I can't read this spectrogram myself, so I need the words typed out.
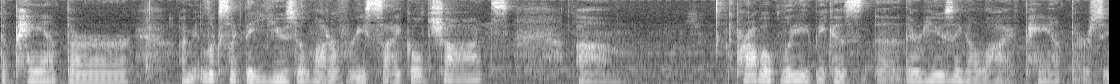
the panther. I mean, it looks like they used a lot of recycled shots. Um, probably because uh, they're using a live panther, so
